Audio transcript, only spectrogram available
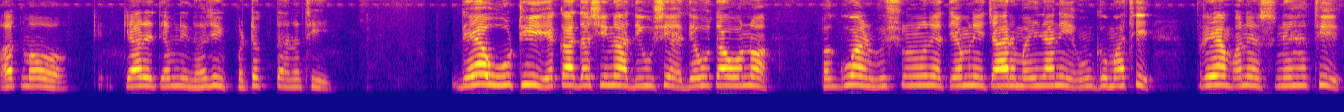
આત્માઓ ક્યારેય તેમની નજીક ભટકતા નથી. દેવ ઉઠી એકાદશીના દિવસે દેવતાઓનો ભગવાન વિષ્ણુને તેમની ચાર મહિનાની ઊંઘમાંથી પ્રેમ અને સ્નેહથી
